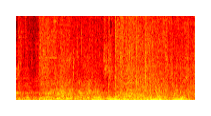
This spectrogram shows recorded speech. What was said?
Disconnected. Blue team's turret has been destroyed.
